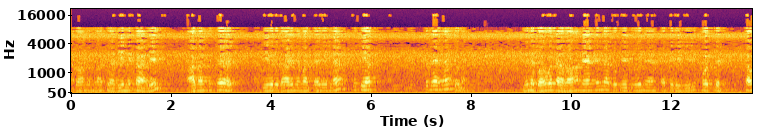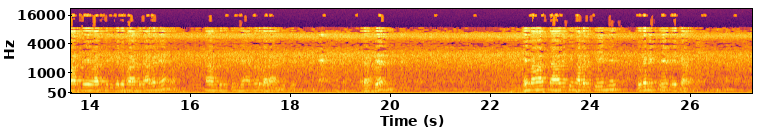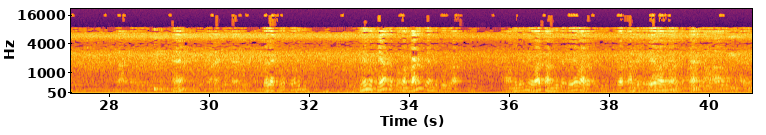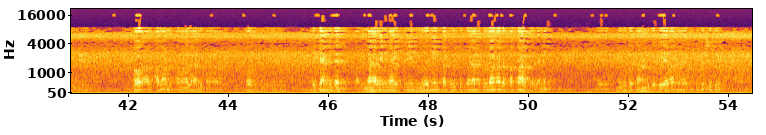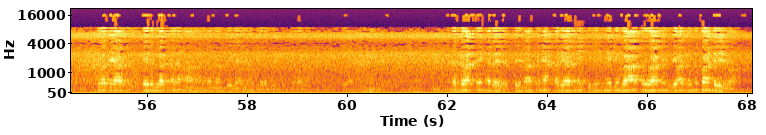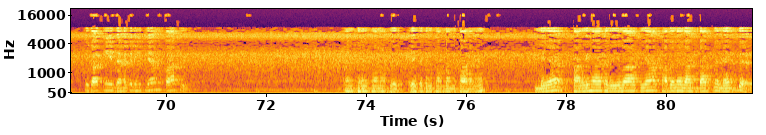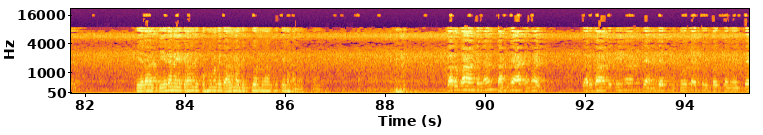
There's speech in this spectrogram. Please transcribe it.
ස්වාමීන් වහන්සේ වැඩි ඉන්න කාලේ ආගන්තුක ජීවිතධාරී නමක් ඇවිල්ලා කුටියක් තමයි නැතුණා. මෙන්න බහුවත වාහනයක් ගෙන්න කුටිය ජීවනය ඇතිරිලි පොත් තවත් දේවල් පිළිකද පාන්න දාගෙන යනවා. ආම්දුරුකින් ඥානෝ බලන්නේ. රංගයන් එම අවස්ථාවලකින් අපිට තියෙන්නේ දුරනිස්සේපේ තමයි. ඈ බලක්වත් හරිද? එහෙම කියන්න පුළුවන් බණ කියන්න පුළුවන්. ආමුදුරනේ ඒවා සංගීත දේවල්. ඒවා සංගීත දේවල් නේද? ඈ? ඔව් අලාදු තමයි අලාදු තමයි. ඔව්. ඒ කියන්නේ දැන් කරුණාවෙන් මෛත්‍රියෙන් නුවණින් කටයුතු කරන්න පුළුවන් අර කතා කරලානේ. මේ මොක සංගීත දේවල් නෙවෙයි සුදුසුද ඒවත් එයා තේරුම් ගන්න ආ මම කියලා අතවතෙන් අර සේනාසනයක් පරිහරණය කිරීමේදී වා ඔය වගේ දේවල් මොන පාණ්ඩ වෙනවා ඒකත් මේ දැනගෙන හිටියාම පහසුයි අයිතරේ සමහර ඒකටම සම්බන්ධ කාරණය මෙය සංඝයාට වේවා කියා තබන ලද්දක්ද නැද්ද කියලා තීරණය කරන්නේ කොහොමද ගන්න බිස්සෝන් වහන්සේ කියලා අහනවා. ගරු භාණ්ඩ නම් සංඝයා තමයි. ගරු භාණ්ඩ කියනවානේ දැන් දැන් මුකුත් ඇතුළේ පොත්කමෙත්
